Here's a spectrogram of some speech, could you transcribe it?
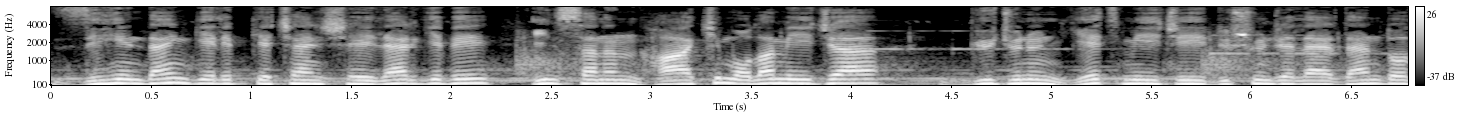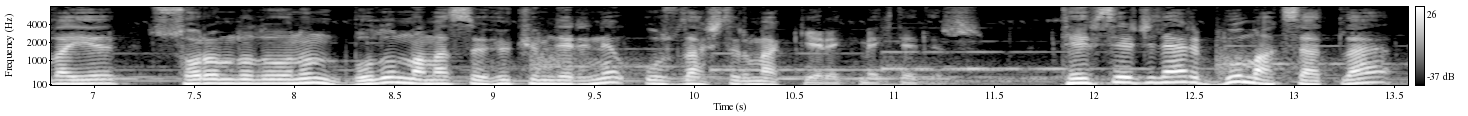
zihinden gelip geçen şeyler gibi insanın hakim olamayacağı, gücünün yetmeyeceği düşüncelerden dolayı sorumluluğunun bulunmaması hükümlerini uzlaştırmak gerekmektedir. Tefsirciler bu maksatla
